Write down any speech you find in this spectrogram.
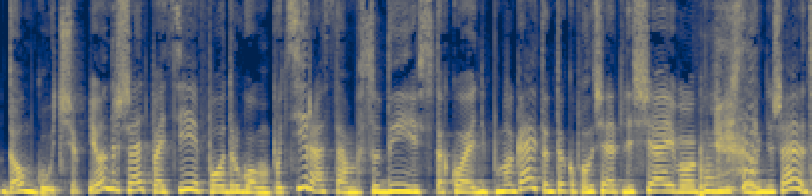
дом Гуччи. И он решает пойти по другому пути, раз там суды и все такое не помогает, он только получает леща, его публично унижают,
